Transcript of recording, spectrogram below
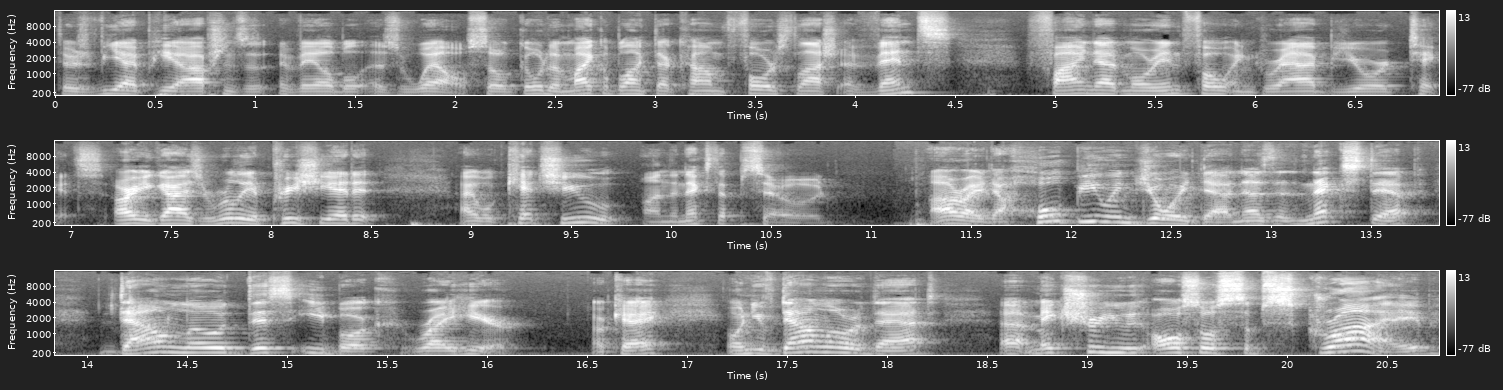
There's VIP options available as well. So go to michaelblank.com forward slash events, find out more info, and grab your tickets. All right, you guys, really appreciate it. I will catch you on the next episode. All right, I hope you enjoyed that. Now, as the next step, download this ebook right here. Okay? When you've downloaded that, uh, make sure you also subscribe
